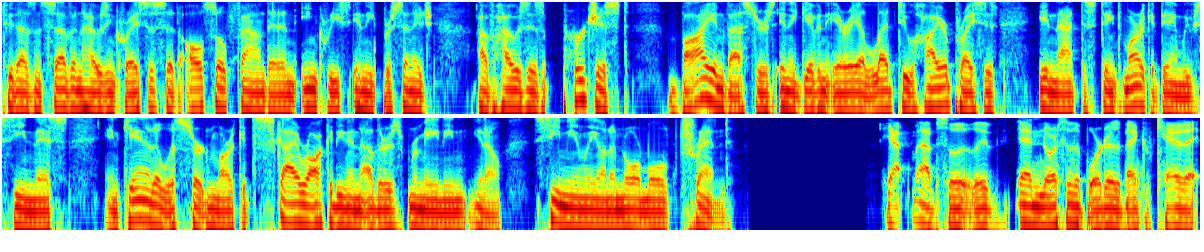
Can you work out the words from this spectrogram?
2007 housing crisis had also found that an increase in the percentage of houses purchased by investors in a given area led to higher prices in that distinct market. Dan, we've seen this in Canada with certain markets skyrocketing and others remaining, you know, seemingly on a normal trend. Yeah, absolutely. And north of the border, the Bank of Canada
